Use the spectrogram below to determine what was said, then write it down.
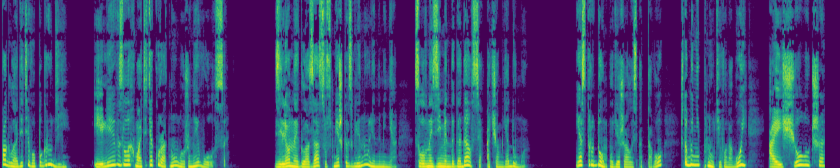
погладить его по груди или взлохматить аккуратно уложенные волосы. Зеленые глаза с усмешкой взглянули на меня, словно Зимин догадался, о чем я думаю. Я с трудом удержалась от того, чтобы не пнуть его ногой, а еще лучше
